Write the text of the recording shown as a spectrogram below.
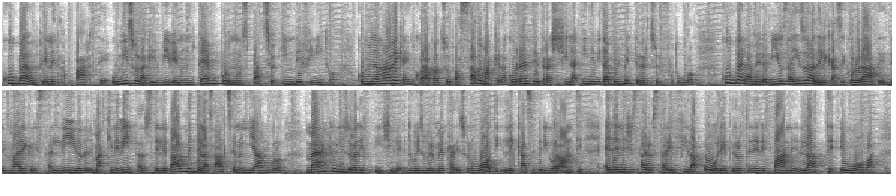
Cuba è un pianeta a parte, un'isola che vive in un tempo e in uno spazio indefinito, come una nave che è ancorata al suo passato ma che la corrente trascina inevitabilmente verso il futuro. Cuba è la meravigliosa isola delle case colorate, del mare cristallino, delle macchine vintage, delle palme e della salsa in ogni angolo, ma è anche un'isola difficile, dove i supermercati sono vuoti, le case pericolanti ed è necessario stare in fila ore per ottenere pane, latte e uova.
